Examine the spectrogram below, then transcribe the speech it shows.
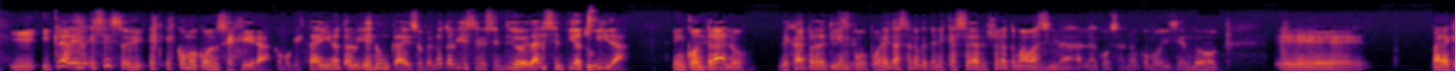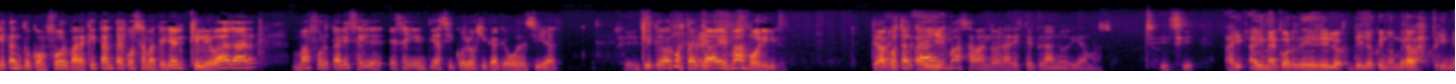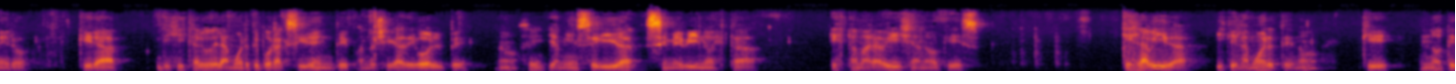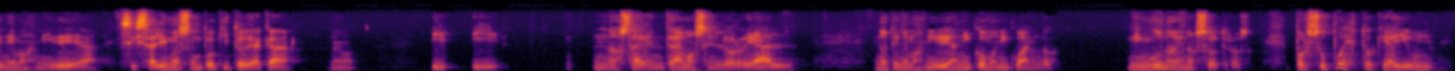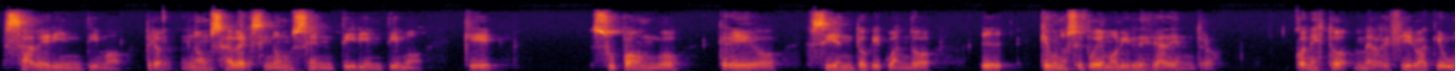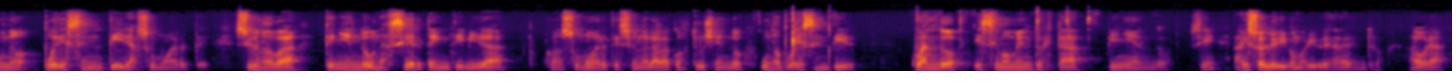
y, claro, es, eso, es, como consejera, como que está ahí, no te olvides nunca de eso, pero no te olvides en el sentido de darle sentido a tu vida, encontralo, Deja de perder tiempo, ponete a hacer lo que tenés que hacer. Yo la tomaba así la, cosa, ¿no? Como diciendo, eh, ¿para qué tanto confort? ¿Para qué tanta cosa material que le va a dar más fortaleza a esa identidad psicológica que vos decías? que te va a costar cada vez más morir. Te va a costar cada vez más abandonar este plano, digamos. Sí, sí. Ahí, me acordé de lo, de lo que nombrabas primero, que era, dijiste algo de la muerte por accidente, cuando llega de golpe, ¿no? Sí. Y a mí enseguida se me vino esta, esta maravilla, ¿no? Que es, que es la vida y que es la muerte, ¿no? Que no tenemos ni idea, si salimos un poquito de acá, ¿no? Y, y nos adentramos en lo real, no tenemos ni idea ni cómo ni cuándo. Ninguno de nosotros. Por supuesto que hay un saber íntimo, pero no un saber, sino un sentir íntimo que supongo, creo, siento que cuando que uno se puede morir desde adentro. Con esto me refiero a que uno puede sentir a su muerte. Si uno va teniendo una cierta intimidad con su muerte, si uno la va construyendo, uno puede sentir cuando ese momento está viniendo. ¿sí? A eso le digo morir desde adentro. Ahora,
